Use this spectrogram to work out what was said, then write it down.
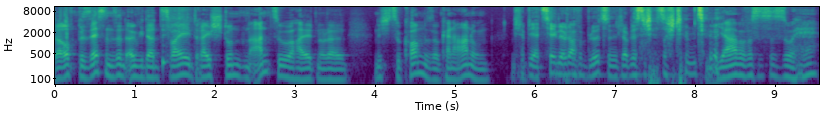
darauf besessen sind, irgendwie da zwei, drei Stunden anzuhalten oder nicht zu kommen, so, keine Ahnung. Ich hab dir erzählt, glaube ich, einfach Blödsinn. Ich glaube, das ist nicht, dass das stimmt. Ja, aber was ist das so, hä?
